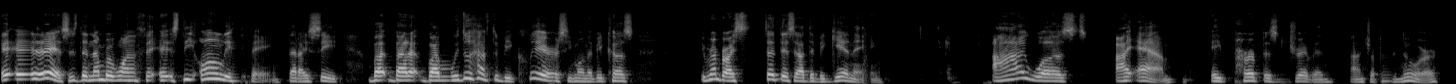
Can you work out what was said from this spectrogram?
it, it is. It's the number one thing. It's the only thing that I see. But but but we do have to be clear, Simone, because remember I said this at the beginning. I was, I am a purpose driven entrepreneur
